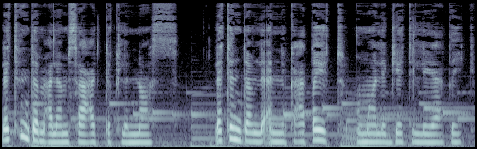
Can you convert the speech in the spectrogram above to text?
لا تندم على مساعدتك للناس لا تندم لأنك عطيت وما لقيت اللي يعطيك.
